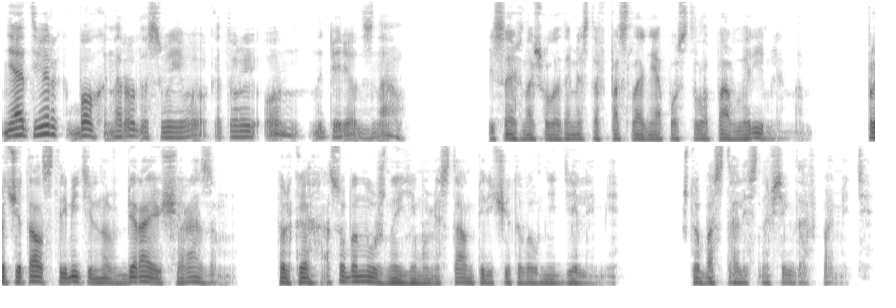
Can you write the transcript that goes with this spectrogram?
не отверг Бог народа своего, который он наперед знал. Исаев нашел это место в послании апостола Павла римлянам прочитал стремительно, вбирающий разом. Только особо нужные ему места он перечитывал неделями, чтобы остались навсегда в памяти.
